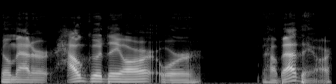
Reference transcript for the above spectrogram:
no matter how good they are or how bad they are,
